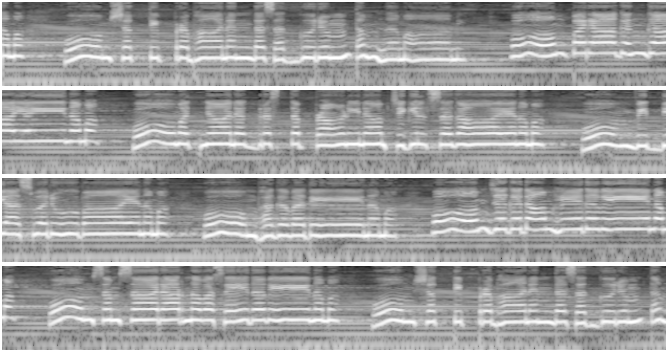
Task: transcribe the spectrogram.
नमः ॐ शक्तिप्रभानन्दसद्गुरुं तं नमामि ॐ परागङ्गायै नमः ॐ अज्ञानग्रस्तप्राणिनां चिकित्सकाय नमः ॐ विद्यास्वरूपाय नमः ॐ भगवते नमः ॐ जगदां हेदवे नमः संसारार्णवसेदवे नमः ॐ शक्तिप्रभानन्दसद्गुरुं तं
